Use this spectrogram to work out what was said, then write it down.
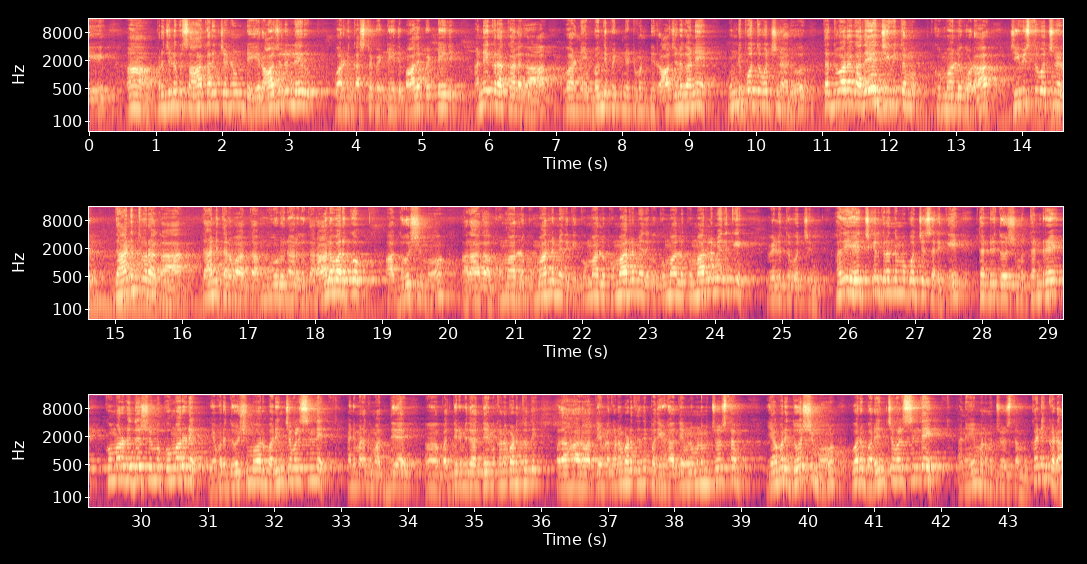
ప్రజలకు సహకరించేటువంటి రాజులు లేరు. వారిని కష్టపెట్టేది బాధ పెట్టేది అనేక రకాలుగా వారిని ఇబ్బంది పెట్టినటువంటి రాజులుగానే ఉండిపోతూ వచ్చినారు. తద్వారా అదే జీవితము కుమారులు కూడా జీవిస్తూ వచ్చినారు. దాని త్వరగా దాని తర్వాత మూడు నాలుగు తరాల వరకు ఆ దోషము అలాగా కుమారులు కుమారుల మీదకి కుమారులు కుమారుల మీదకి కుమారులు కుమారుల మీదకి వెళుతూ వచ్చింది. అది హెచ్కెల్ గ్రంథముకు వచ్చేసరికి తండ్రి దోషము తండ్రే కుమారుడి దోషము కుమారుడే ఎవరి దోషము వారు భరించవలసిందే అని మనకు మధ్య పద్దెనిమిదో అధ్యాయం కనబడుతుంది పదహారో అధ్యాయంలో కనబడుతుంది పదిహేడో అధ్యాయంలో మనం చూస్తాం. ఎవరి దోషము వారు భరించవలసిందే అని మనం చూస్తాము కానీ ఇక్కడ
